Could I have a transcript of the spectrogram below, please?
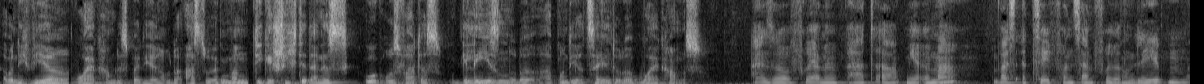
aber nicht wir. Woher kam das bei dir? Oder hast du irgendwann die Geschichte deines Urgroßvaters gelesen oder hat man dir erzählt oder woher kam es? Also früher mein Vater mir immer was erzählt von seinem früheren Leben,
